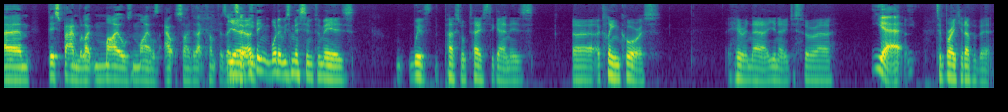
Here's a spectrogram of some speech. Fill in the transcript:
um, this band were like miles and miles outside of that comfort zone. Yeah, so I it- think what it was missing for me is, with personal taste again, is uh, a clean chorus here and there. You know, just for uh, yeah, to break it up a bit.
